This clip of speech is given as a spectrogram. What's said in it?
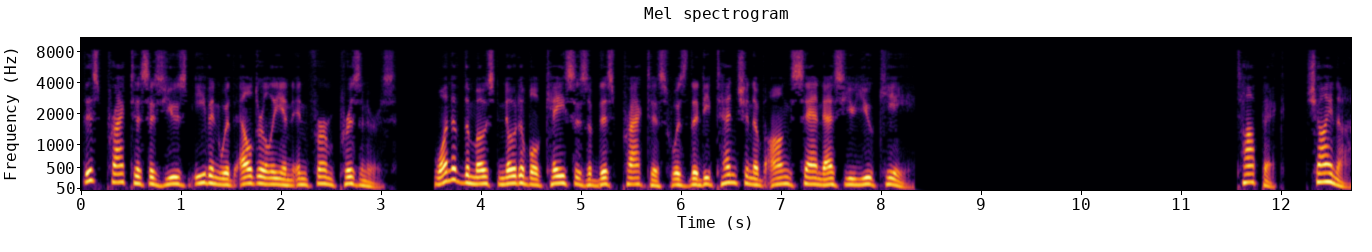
This practice is used even with elderly and infirm prisoners. One of the most notable cases of this practice was the detention of Aung San Suu Kyi. China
